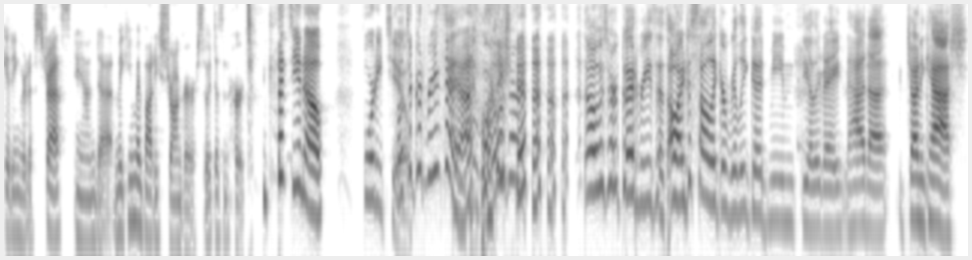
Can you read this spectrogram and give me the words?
getting rid of stress and uh, making my body stronger so it doesn't hurt. Because, you know, 42. Those are good reasons. Yeah, Those, are, those are good reasons. Oh, I just saw like a really good meme the other day that had uh, Johnny Cash.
